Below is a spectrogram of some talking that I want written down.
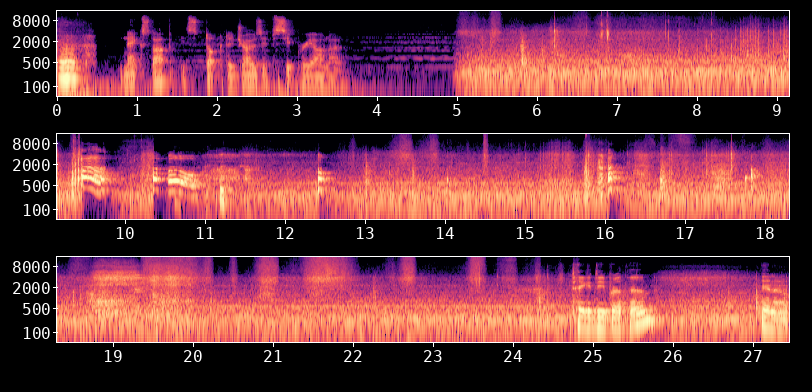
Mm. Next up is Dr. Joseph Cipriano. Take a deep breath in and out.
